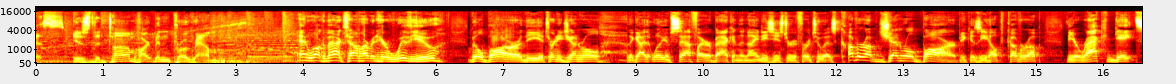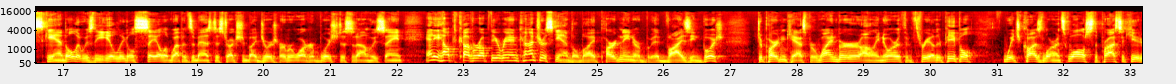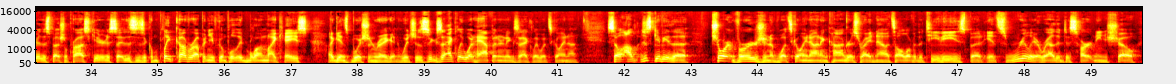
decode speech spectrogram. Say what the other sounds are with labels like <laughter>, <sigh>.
This is the Thom Hartmann Program. And welcome back. Thom Hartmann here with you. Bill Barr, the Attorney General, the guy that William Safire back in the 90s used to refer to as Cover Up General Barr because he helped cover up the Iraq Gate scandal. It was the illegal sale of weapons of mass destruction by George Herbert Walker Bush to Saddam Hussein. And he helped cover up the Iran Contra scandal by pardoning or advising Bush to pardon Caspar Weinberger, Ollie North, and three other people, which caused Lawrence Walsh, the prosecutor, the special prosecutor, to say this is a complete cover up and you've completely blown my case against Bush and Reagan, which is exactly what happened and exactly what's going on. So I'll just give you the short version of what's going on in Congress right now. It's all over the TVs, but it's really a rather disheartening show.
